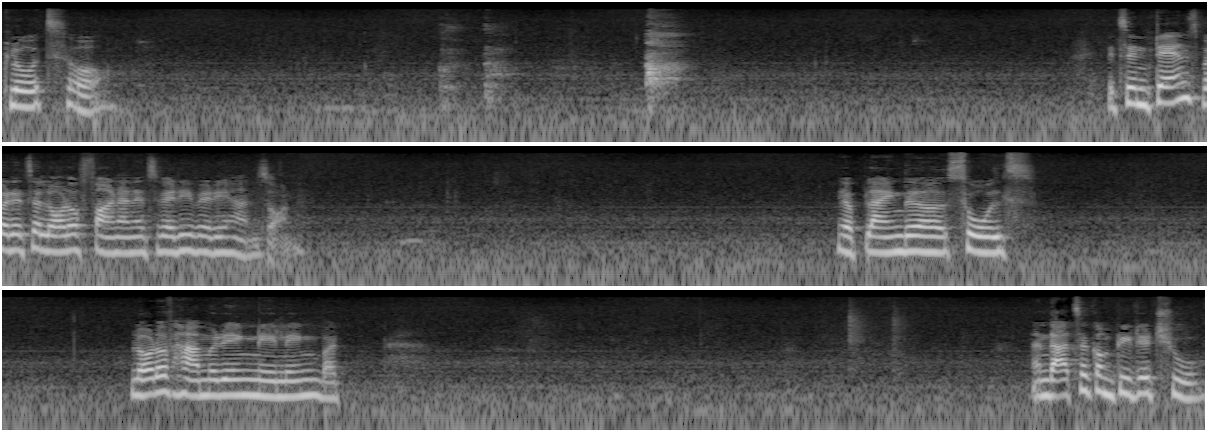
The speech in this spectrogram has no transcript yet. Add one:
clothes. So it's intense, but it's a lot of fun and it's very, very hands-on. You're applying the soles. A lot of hammering, nailing, but and that's a completed shoe.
